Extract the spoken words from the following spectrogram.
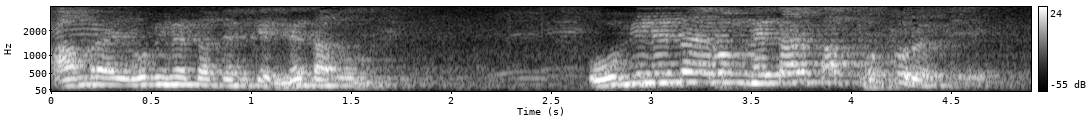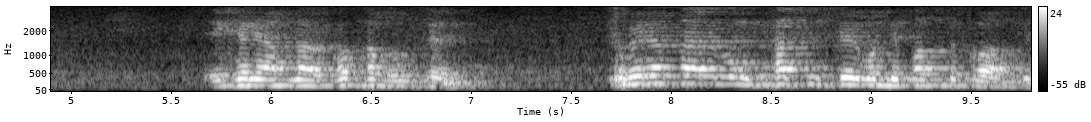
আমরা এই অভিনেতাদেরকে নেতা বলছি। অভিনেতা এবং নেতার পার্থক্য রয়েছে। এখানে আপনার কথা বলছেন স্বৈরাচার এবং ফ্যাসিস্টের মধ্যে পার্থক্য আছে।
